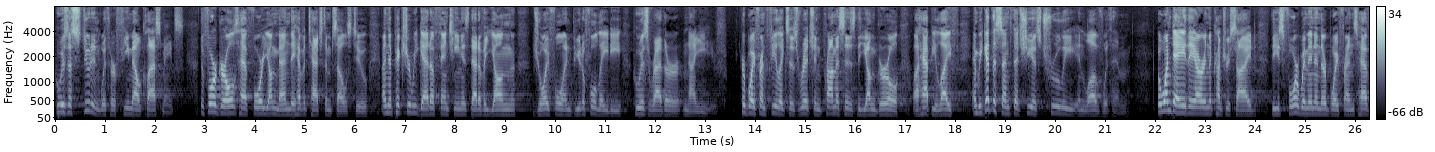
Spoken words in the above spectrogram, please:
who is a student with her female classmates. The four girls have four young men they have attached themselves to, and the picture we get of Fantine is that of a young, joyful, and beautiful lady who is rather naive. Her boyfriend Felix is rich and promises the young girl a happy life, and we get the sense that she is truly in love with him. But one day they are in the countryside. These four women and their boyfriends have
